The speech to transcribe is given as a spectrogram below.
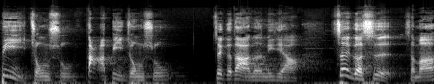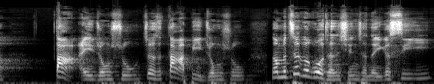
B 中枢，大 B 中枢，这个大家能理解啊？这个是什么？大 A 中枢，这是大 B 中枢。那么这个过程形成的一个 C 一，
